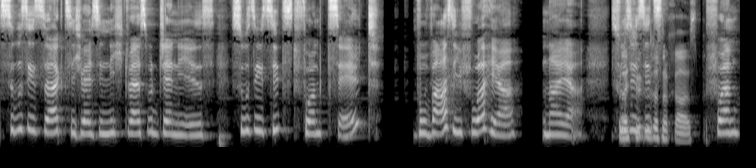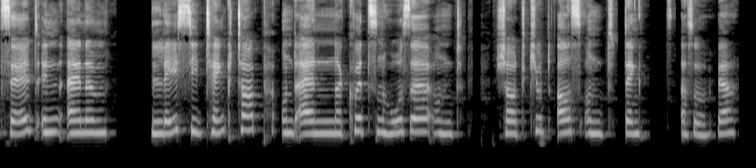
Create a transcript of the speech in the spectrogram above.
Susi sorgt sich, weil sie nicht weiß, wo Jenny ist. Susi sitzt vorm Zelt. Wo war sie vorher? Naja. Susi sitzt raus. vorm Zelt in einem lacy Tanktop und einer kurzen Hose und schaut cute aus und denkt, achso, wer?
